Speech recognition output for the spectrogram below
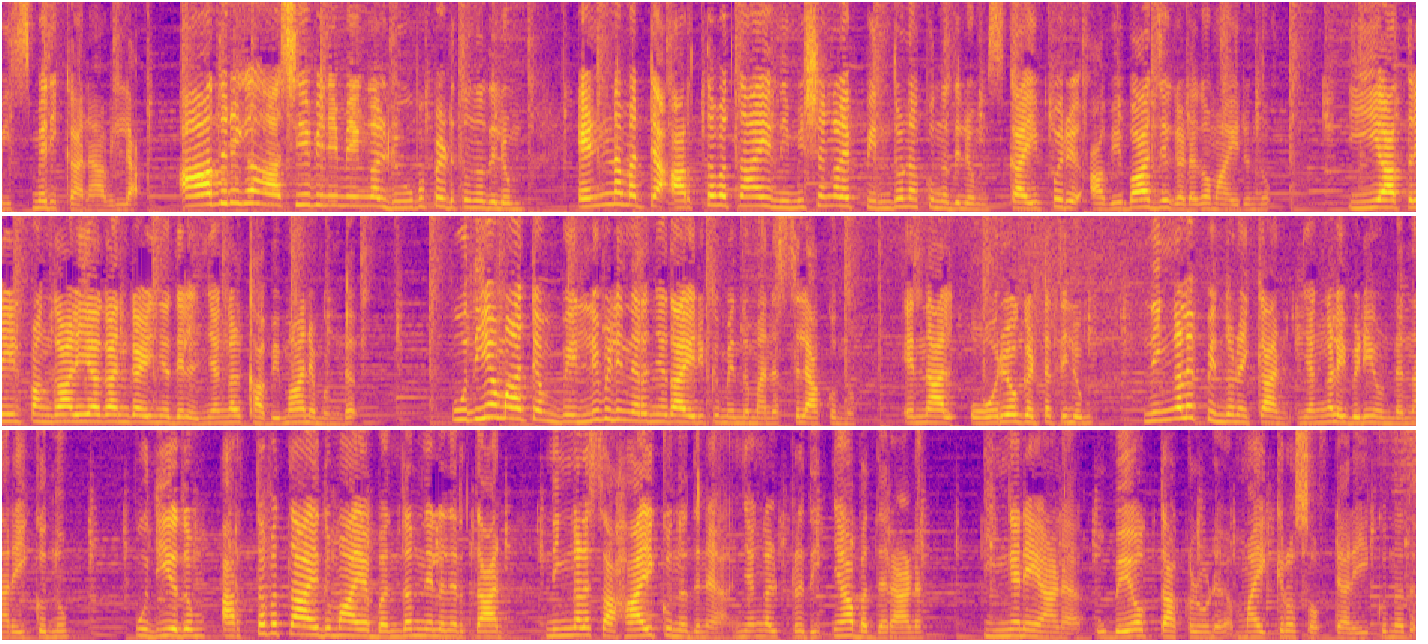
വിസ്മരിക്കാനാവില്ല. ആധുനിക ആശയവിനിമയങ്ങൾ രൂപപ്പെടുത്തുന്നതിലും എണ്ണമറ്റ അർത്ഥവത്തായ നിമിഷങ്ങളെ പിന്തുണക്കുന്നതിലും സ്കൈപ്പ് ഒരു അവിഭാജ്യ ഘടകമായിരുന്നു. ഈ യാത്രയിൽ പങ്കാളിയാകാൻ കഴിഞ്ഞതിൽ ഞങ്ങൾക്ക് അഭിമാനമുണ്ട്. പുതിയ മാറ്റം വെല്ലുവിളി നിറഞ്ഞതായിരിക്കുമെന്ന് മനസ്സിലാക്കുന്നു. എന്നാൽ ഓരോ ഘട്ടത്തിലും നിങ്ങളെ പിന്തുണയ്ക്കാൻ ഞങ്ങൾ ഇവിടെയുണ്ടെന്ന് അറിയിക്കുന്നു. പുതിയതും അർത്ഥവത്തായതുമായ ബന്ധം നിലനിർത്താൻ നിങ്ങളെ സഹായിക്കുന്നതിന് ഞങ്ങൾ പ്രതിജ്ഞാബദ്ധരാണ്. ഇങ്ങനെയാണ് ഉപയോക്താക്കളോട് മൈക്രോസോഫ്റ്റ് അറിയിക്കുന്നത്.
